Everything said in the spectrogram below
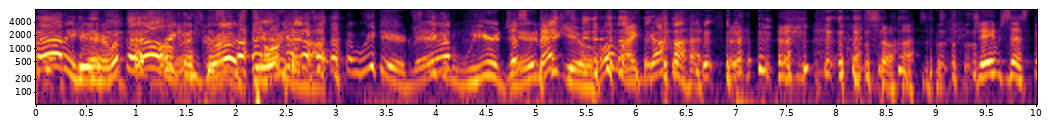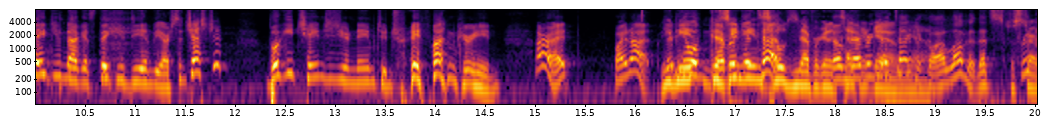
out of here. What the hell? freaking gross, dude. That's weird, man. Freaking weird, Just met you. Oh my god. That's so awesome. James says, "Thank you, Nuggets. Thank you, DNVR." Suggestion: Boogie changes your name to Draymond Green. All right. Why not? He Then mean- will 'cause never he get means he'll never get a He'll never get a technical. yeah. I love it. That's Just start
